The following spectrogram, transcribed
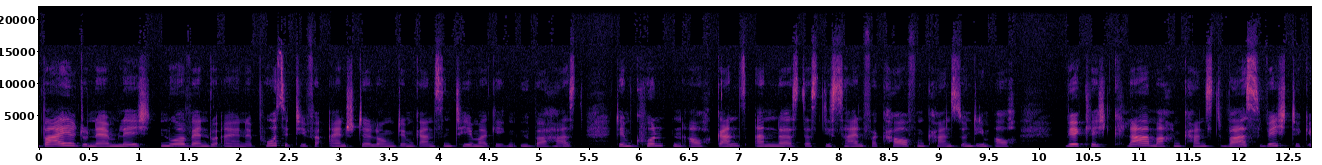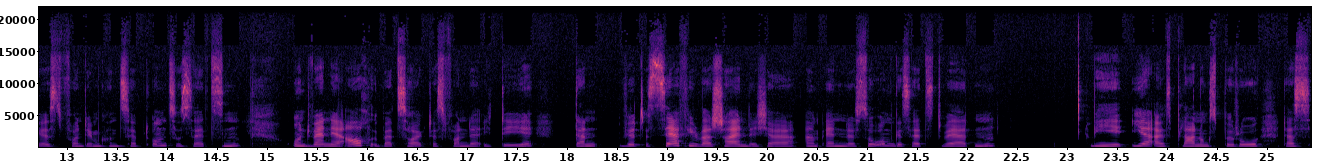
Weil du nämlich nur wenn du eine positive Einstellung dem ganzen Thema gegenüber hast, dem Kunden auch ganz anders das Design verkaufen kannst und ihm auch wirklich klar machen kannst, was wichtig ist, von dem Konzept umzusetzen. Und wenn er auch überzeugt ist von der Idee, dann wird es sehr viel wahrscheinlicher am Ende so umgesetzt werden, wie ihr als Planungsbüro das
